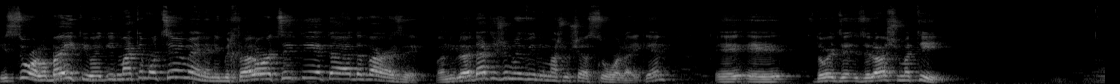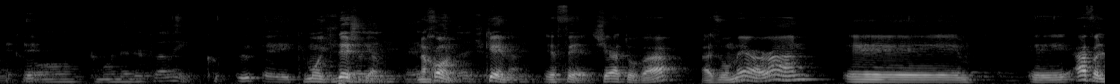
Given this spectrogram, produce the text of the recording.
איסור הלא בעיתי, הוא יגיד מה אתם רוצים ממני, אני בכלל לא רציתי את הדבר הזה, ואני לא ידעתי שהוא מביא לי משהו שאסור עליי, כן? אה, אה, זאת אומרת זה, זה לא אשמתי. כמו נדר כללי. כמו הקדש גם, נכון, כן, יפה, שאלה טובה. אז אומר הר"ן, אה, אה, אף על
